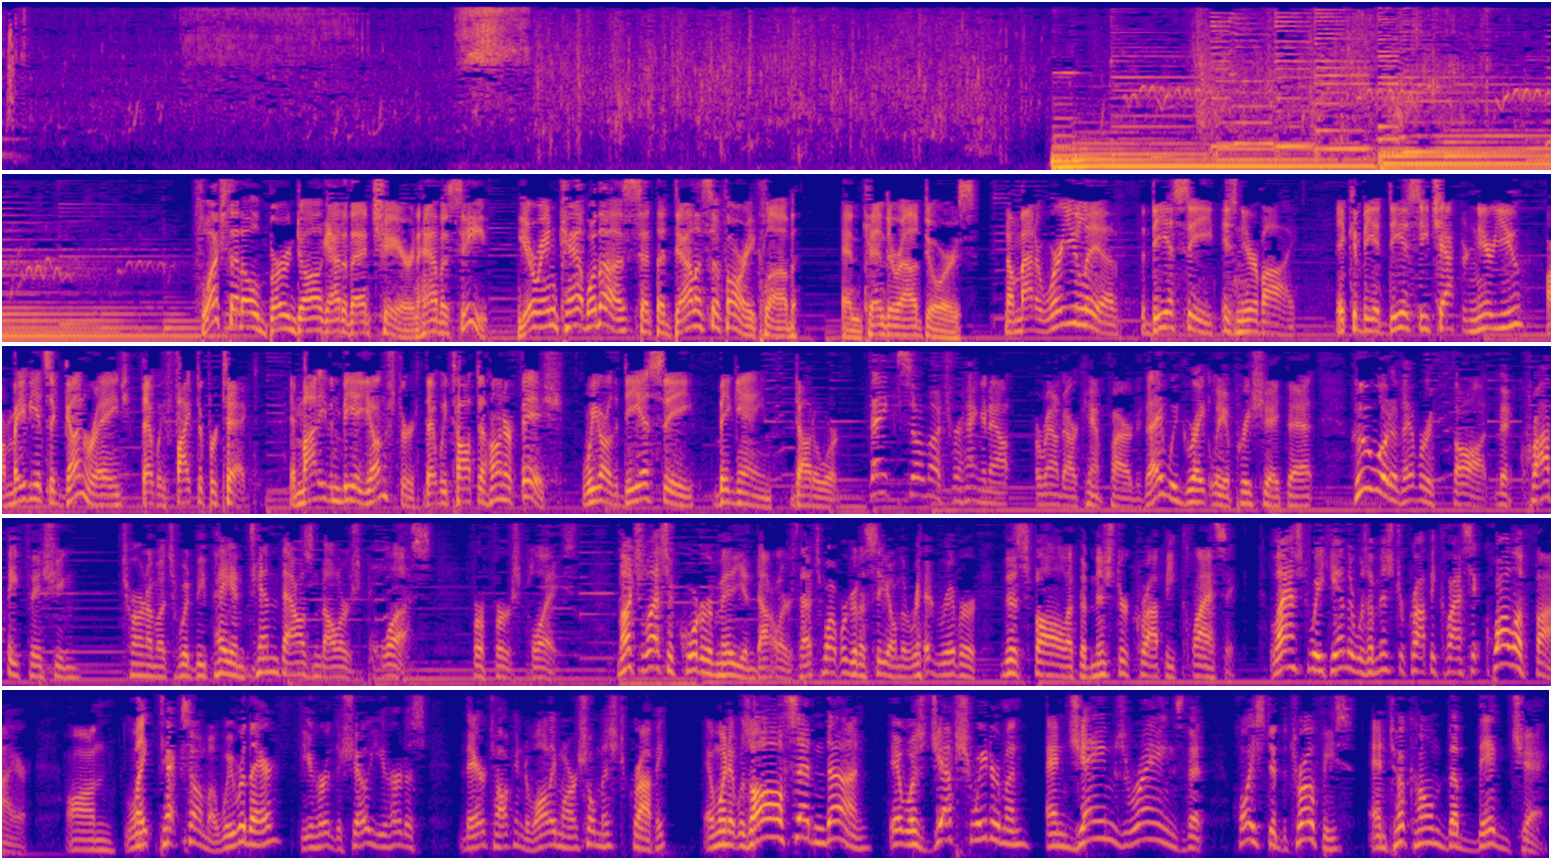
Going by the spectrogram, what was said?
Flush that old bird dog out of that chair and have a seat. You're in camp with us at the Dallas Safari Club and Kinder Outdoors. No matter where you live, the DSC is nearby. It could be a DSC chapter near you, or maybe it's a gun range that we fight to protect. It might even be a youngster that we taught to hunt or fish. We are the DSC, biggame.org. Thanks so much for hanging out around our campfire today. We greatly appreciate that. Who would have ever thought that crappie fishing tournaments would be paying $10,000 plus for first place? Much less a quarter of a million dollars. That's what we're going to see on the Red River this fall at the Mr. Crappie Classic. Last weekend, there was a Mr. Crappie Classic qualifier on Lake Texoma. We were there. If you heard the show, you heard us there talking to Wally Marshall, Mr. Crappie. And when it was all said and done, it was Jeff Schwieterman and James Rains that hoisted the trophies and took home the big check.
